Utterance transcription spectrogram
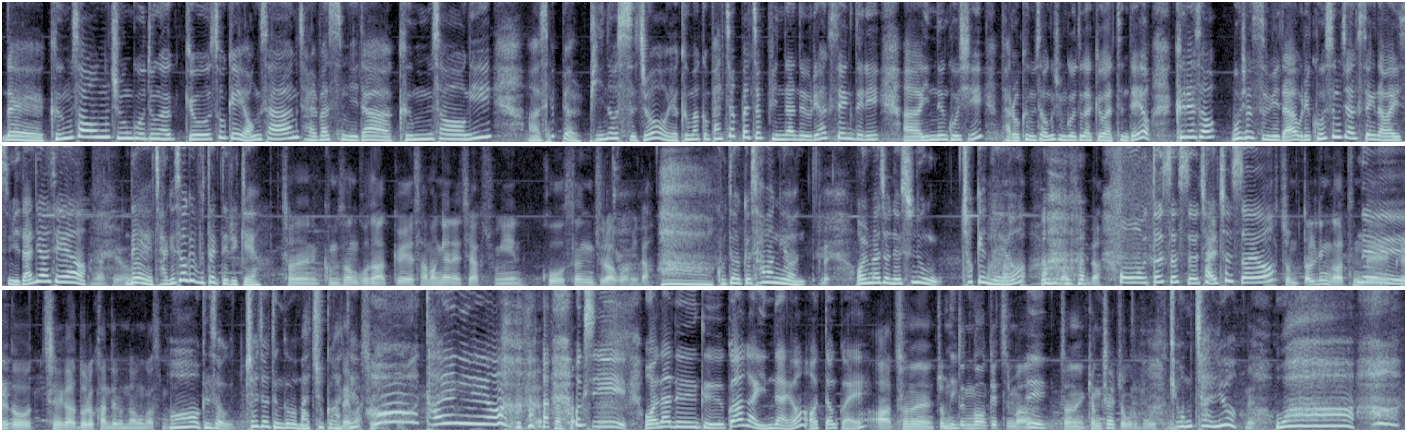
네, 금성 중고등학교 소개 영상 잘 봤습니다. 금성이 아, 샛별 비너스죠. 예, 그만큼 반짝반짝 빛나는 우리 학생들이 아, 있는 곳이 바로 금성 중고등학교 같은데요. 그래서 모셨습니다. 우리 고승주 학생 나와 있습니다. 안녕하세요. 안녕하세요. 네, 자기 소개 부탁드릴게요. 저는 금성고등학교에 3학년에 재학 중인 고승주라고 합니다. 아, 고등학교 3학년. 네. 얼마 전에 수능 쳤겠네요. 맞습니다. 어, 어떠셨어요? 잘 쳤어요? 아, 좀 떨린 것 같은데 네. 그래도 제가 노력한 대로 나온 것 같습니다. 어, 그래서 최저 등급은 맞출 것 네, 같아요? 맞습니다. 다행이에요. 혹시 원하는 그 과가 있나요? 어떤 과에? 아, 저는 좀 네. 뜬금없겠지만 네. 저는 경찰 쪽으로 보고 있습니다. 경찰요? 네. 와,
